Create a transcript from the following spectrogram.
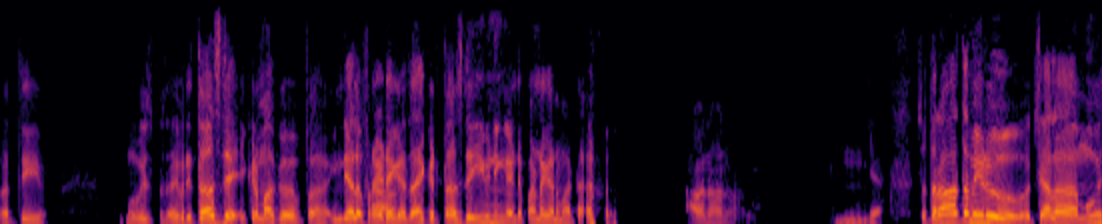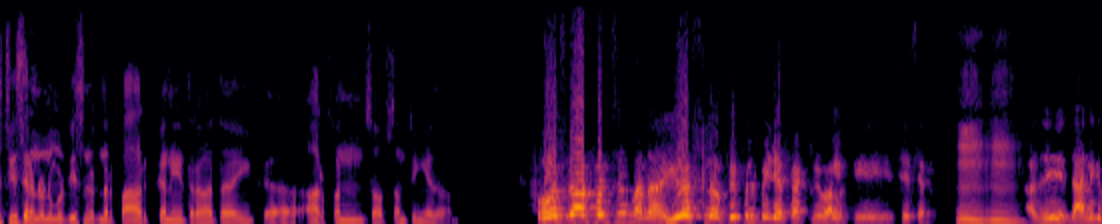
ప్రతి మూవీస్ ఎవ్రీ థర్స్డే ఇక్కడ మాకు ఇండియాలో ఫ్రైడే. కదా. ఇక్కడ థర్స్డే ఈవినింగ్ అంటే పండగ అనమాట అవునవును. సో తర్వాత మీరు చాలా మూవీస్ తీసారు రెండు మూడు తీసినట్టున్నారు. పార్క్ అని తర్వాత ఇంకా ఆర్ఫన్స్ ఆఫ్ సంథింగ్ ఏదో. ఫోర్స్ ఆర్ఫన్స్ మన యుఎస్లో పీపుల్ మీడియా ఫ్యాక్టరీ వాళ్ళకి చేశాను అది దానికి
